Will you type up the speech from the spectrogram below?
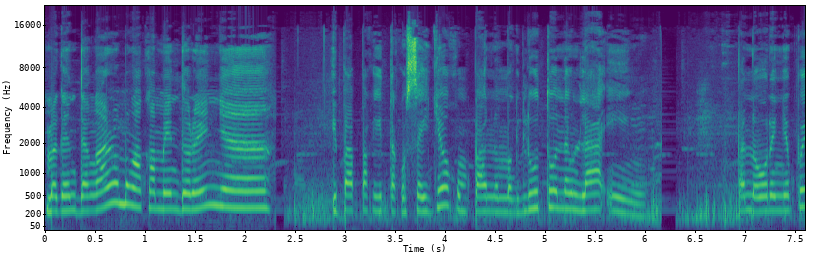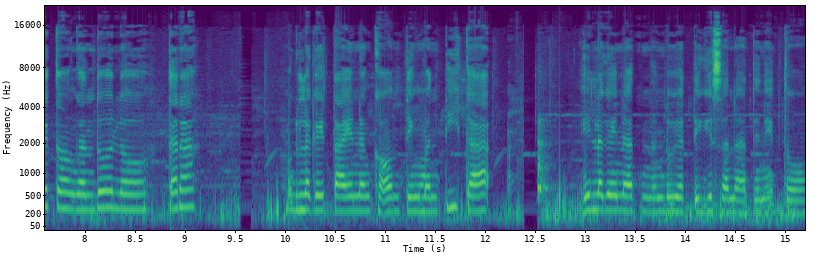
Magandang araw mga kamendorenya! Ipapakita ko sa inyo kung paano magluto ng laing. Panoorin niyo po ito hanggang dulo. Tara! Maglagay tayo ng kaunting mantika. Ilagay natin ng luya at tigisan natin ito.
